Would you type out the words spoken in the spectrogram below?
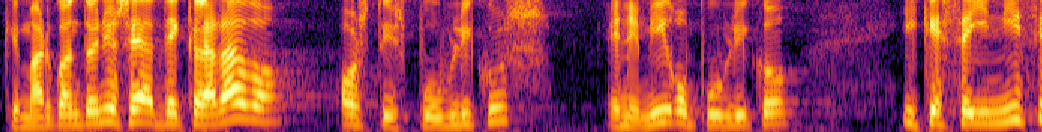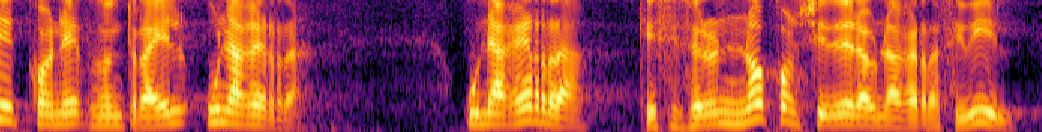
que Marco Antonio sea declarado hostis publicus, enemigo público, y que se inicie contra él una guerra. Una guerra que Cicerón no considera una guerra civil,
